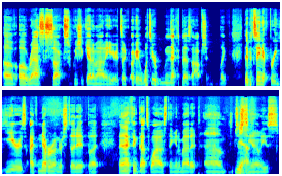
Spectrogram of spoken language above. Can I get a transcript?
of oh Rask sucks. We should get him out of here. It's like okay, what's your next best option? Like they've been saying it for years. I've never understood it, but and I think that's why I was thinking about it. Um, just yeah. you know, he's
